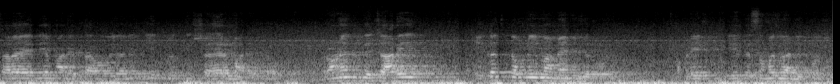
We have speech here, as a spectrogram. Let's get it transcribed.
સારા એરિયામાં રહેતા હોય અને એક વ્યક્તિ શહેરમાં રહેતા હોય. ત્રણેય રીતે ચારેય એક જ કંપનીમાં મેનેજર હોય. આપણે એ રીતે સમજવાની કોશિશ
